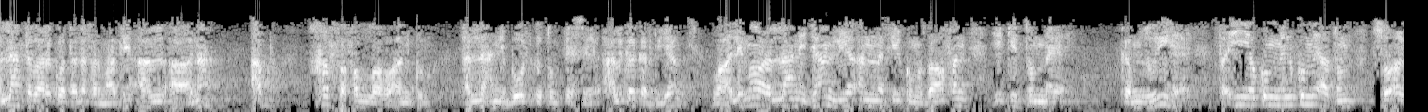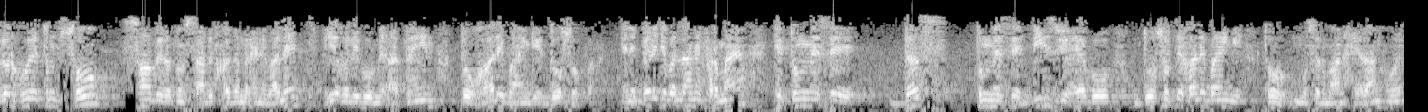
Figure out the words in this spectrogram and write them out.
اللہ تبارک و تعالیٰ فرماتے ہیں اب خفف اللہ عنکم۔ اللہ نے بوجھ کو تم پہ سے ہلکا کر دیا۔ وہ عالمہ اور اللہ نے جان لیا ان نفی کو مضافن یہ کہ تم میں کمزوری ہے۔ فعیم منکم میں تم سو اگر ہوئے تم سو صابر ثابت قدم رہنے والے۔ یہ غلیبوں میں آتے تو غالب آئیں گے دو سو پر۔ یعنی پہلے جب اللہ نے فرمایا کہ تم میں سے دس، تم میں سے بیس جو ہے وہ دو سو پہ غالب آئیں گے، تو مسلمان حیران ہوئے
